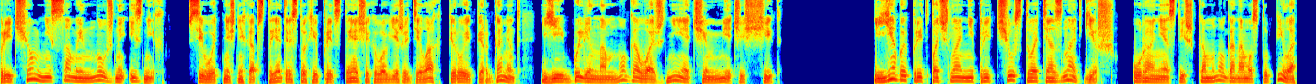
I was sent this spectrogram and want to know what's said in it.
причем не самый нужный из них. В сегодняшних обстоятельствах и предстоящих во въеже делах перо и пергамент ей были намного важнее, чем меч и щит. Я бы предпочла не предчувствовать, а знать, Гирш. Урания слишком много нам уступила,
